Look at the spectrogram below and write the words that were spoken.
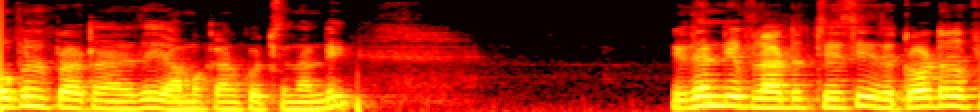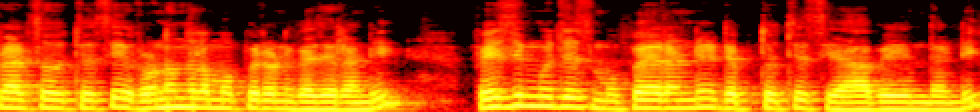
ఓపెన్ ప్లాట్ అనేది అమ్మకానికి వచ్చిందండి. ఇదండి ఫ్లాట్ వచ్చేసి ఇది టోటల్ ఫ్లాట్స్ వచ్చేసి రెండు వందల ముప్పై రెండు గజాలండి. ఫేసింగ్ వచ్చేసి ముప్పై ఆరు అండి. డెప్త్ వచ్చేసి యాభై ఎనిమిది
